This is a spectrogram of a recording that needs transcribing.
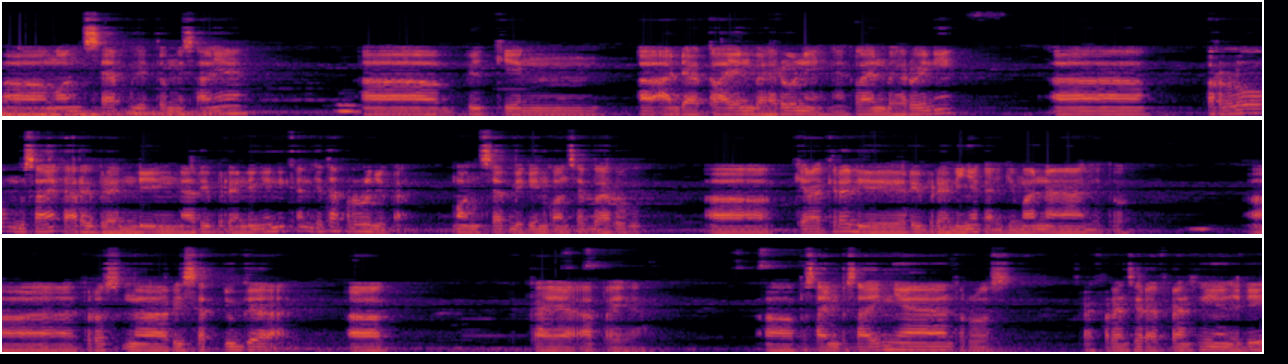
eh, konsep gitu misalnya eh, bikin eh, ada klien baru nih. Nah klien baru ini eh, perlu misalnya kayak rebranding. Nah rebranding ini kan kita perlu juga konsep bikin konsep baru. Kira-kira di rebrandingnya kayak gimana gitu. Eh, terus ngeriset juga eh, kayak apa ya eh, pesaing-pesaingnya terus referensi-referensinya. Jadi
